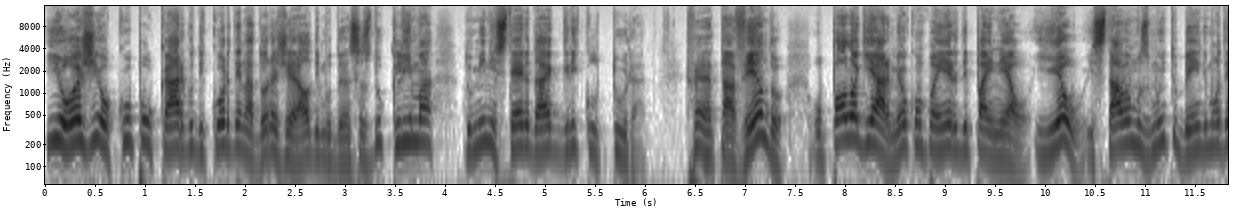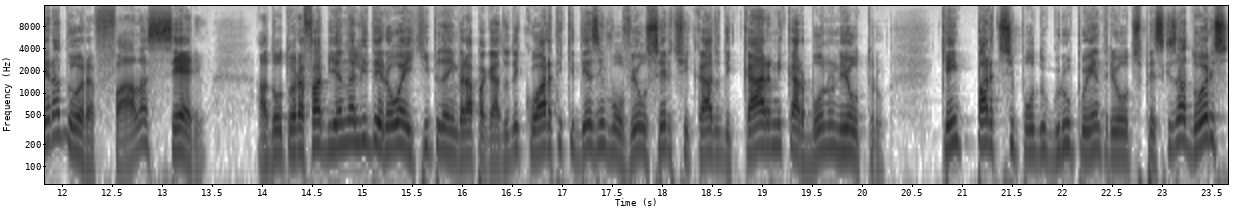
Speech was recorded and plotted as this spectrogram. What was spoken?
e hoje ocupa o cargo de coordenadora geral de mudanças do clima do Ministério da Agricultura. tá vendo? O Paulo Aguiar, meu companheiro de painel, e eu estávamos muito bem de moderadora. Fala sério. A doutora Fabiana liderou a equipe da Embrapa Gado de Corte que desenvolveu o certificado de carne carbono neutro. Quem participou do grupo, entre outros pesquisadores,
